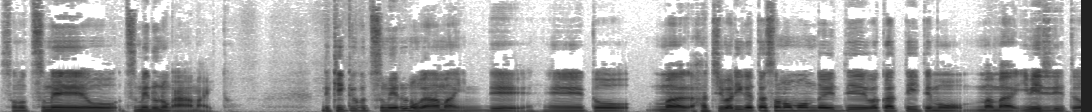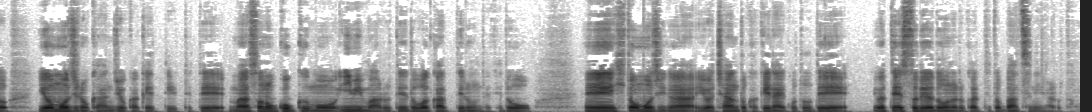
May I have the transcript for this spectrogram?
その詰めを、詰めるのが甘いと。で、結局詰めるのが甘いんで、えっ、と、まあ、8割方その問題で分かっていても、まあまあ、イメージで言うと、4文字の漢字を書けって言ってて、まあ、その語句も意味もある程度分かってるんだけど、えー一文字が、要はちゃんと書けないことで、要はテストではどうなるかっていうと、×になると。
